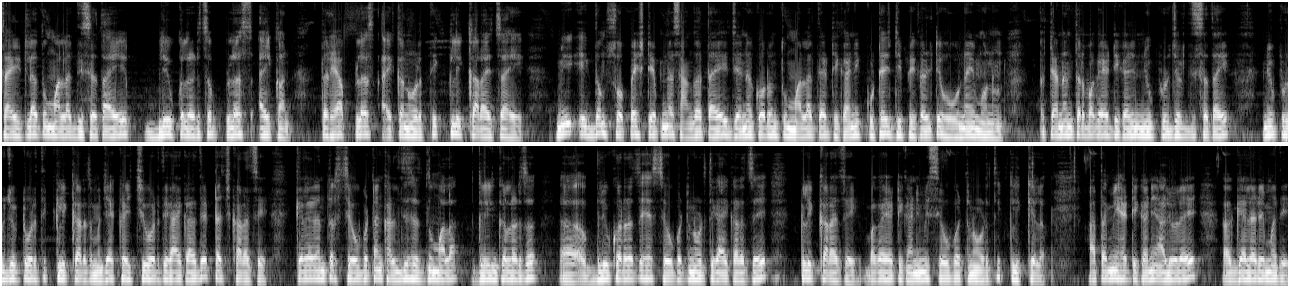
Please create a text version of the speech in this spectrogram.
साईडला तुम्हाला दिसत आहे ब्ल्यू कलरचं प्लस आयकन तर ह्या प्लस आयकनवरती क्लिक करायचं आहे. मी एकदम सोप्या स्टेपनं सांगत आहे जेणेकरून तुम्हाला त्या ठिकाणी कुठेच डिफिकल्टी होऊ नये म्हणून. त्यानंतर बघा या ठिकाणी न्यू प्रोजेक्ट दिसत आहे. न्यू प्रोजेक्टवरती क्लिक करायचं म्हणजे या कैचीवरती काय करायचं टच करायचं आहे. केल्यानंतर सेव्ह बटन खाली दिसत तुम्हाला. ग्रीन कलरचं ब्ल्यू कलरचं हे सेव्ह बटनवरती काय करायचं आहे क्लिक करायचं आहे बघा या ठिकाणी मी सेव्ह बटनवरती क्लिक केलं. आता मी ह्या ठिकाणी आलेलो आहे गॅलरीमध्ये.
